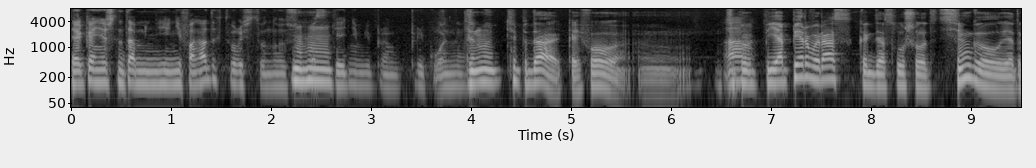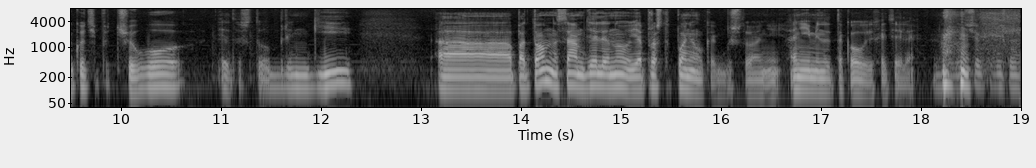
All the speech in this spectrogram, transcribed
я, конечно, там не, не фанат их творчества, но с Мгм. последним мне прям прикольно. Да, ну, типа, да, кайфово. Э, А. Типа, я первый раз, когда слушал этот сингл, я такой, типа, чего? Это что, бринги? А потом, на самом деле, ну, я просто понял, как бы, что они, они именно такого и хотели. Ну, вообще круто.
